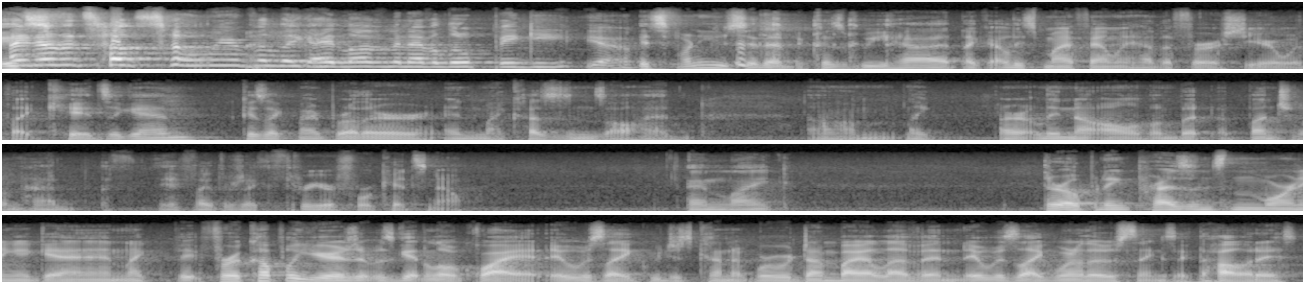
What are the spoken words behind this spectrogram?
I know that sounds so weird, but like I love him and I have a little piggy. Yeah. It's funny you say that because we had like at least my family had the first year with like kids again because like my brother and my cousins all had um like or at least not all of them but a bunch of them had if like there's like three or four kids now. And like they're opening presents in the morning again. Like for a couple years it was getting a little quiet. It was like we just kind of we were done by 11 it was like one of those things like the holidays.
